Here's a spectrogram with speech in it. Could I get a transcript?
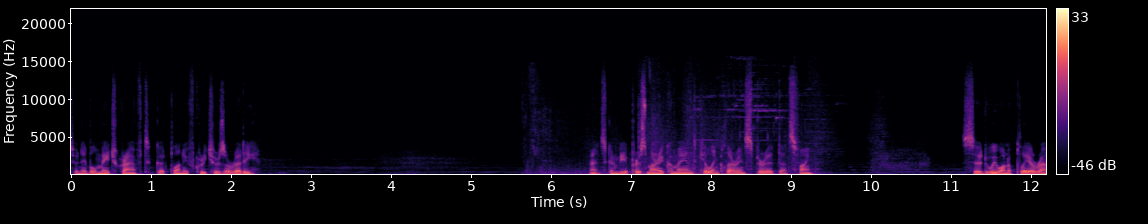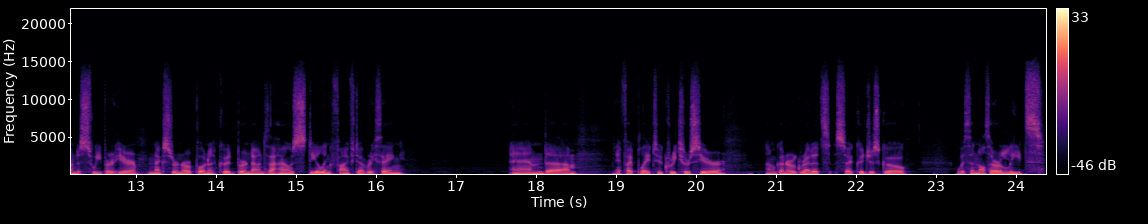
to enable Magecraft. Got plenty of creatures already. Going to be a Prismari command, killing Clarion Spirit, that's fine. So do we want to play around a sweeper here? Next turn our opponent could burn down the house, dealing 5 to everything. And um, if I play two creatures here, I'm gonna regret it, so I could just go with another elite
